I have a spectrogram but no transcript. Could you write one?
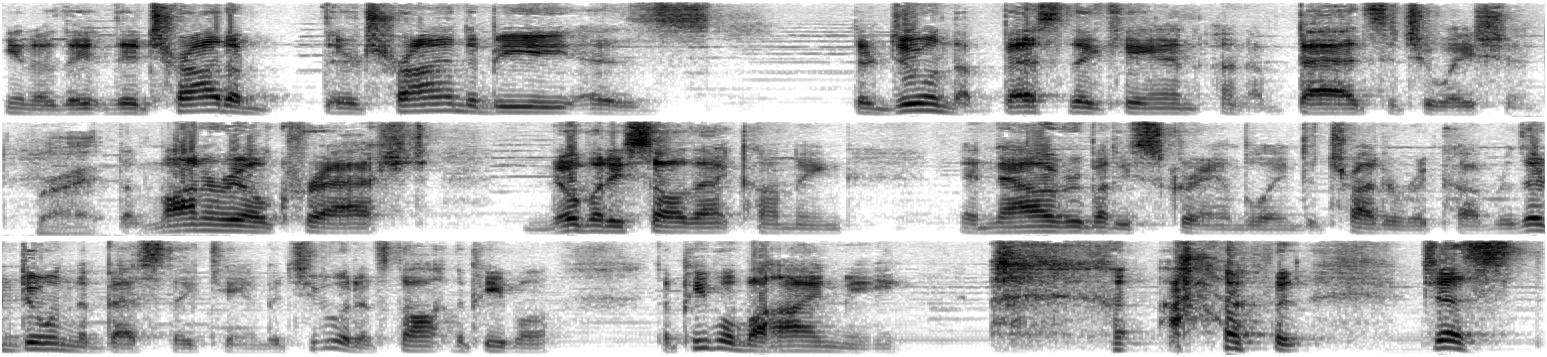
you know, they, they try to they're trying to be as they're doing the best they can in a bad situation. Right. The monorail crashed. Nobody saw that coming, and now everybody's scrambling to try to recover. They're doing the best they can, but you would have thought the people, the people behind me, I would just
